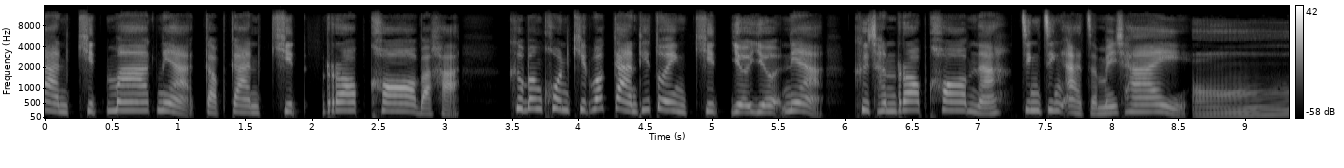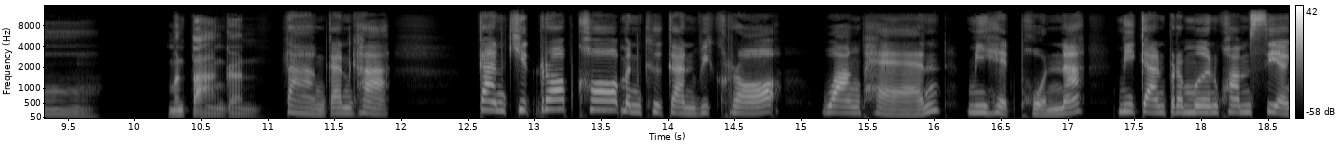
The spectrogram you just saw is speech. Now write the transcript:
การคิดมากเนี่ยกับการคิดรอบคอบอะค่ะ คือบางคนคิดว่าการที่ตัวเองคิดเยอะๆเนี่ย คือฉันรอบคอบนะ จริง ๆ อาจจะไม่ใช่ อ๋อ มันต่างกัน ต่างกันค่ะ การคิดรอบคอบมันคือการวิเคราะห์ วางแผน มีเหตุผลนะ มีการประเมินความเสี่ยง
